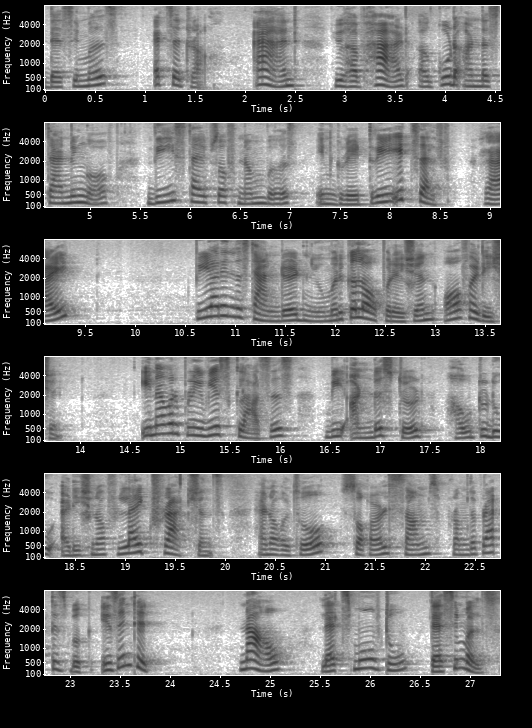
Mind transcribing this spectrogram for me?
decimals, etc. And you have had a good understanding of these types of numbers in grade 3 itself, right? We are in the standard numerical operation of addition. In our previous classes, we understood how to do addition of like fractions and also solved sums from the practice book, isn't it? Now, let's move to decimals.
